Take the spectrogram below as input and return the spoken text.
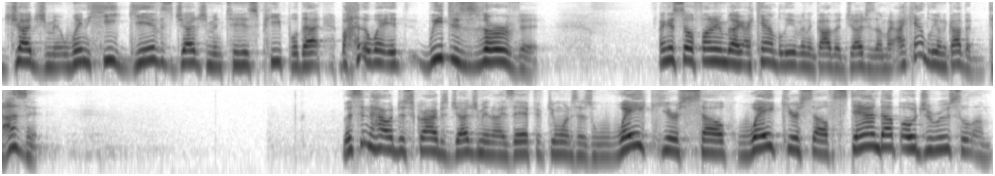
judgment when he gives judgment to his people that, by the way, it, we deserve it. I think it's so funny to be like, I can't believe in a God that judges. I'm like, I can't believe in a God that doesn't. Listen to how it describes judgment Isaiah 51. It says, Wake yourself, wake yourself, stand up, O Jerusalem.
